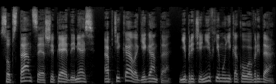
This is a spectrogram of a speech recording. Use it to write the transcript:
Субстанция, шипя и дымясь, обтекала гиганта, не причинив ему никакого вреда.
